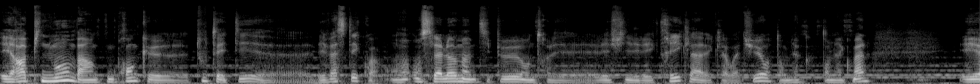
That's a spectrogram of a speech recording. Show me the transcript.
Et rapidement, bah, on comprend que tout a été euh, dévasté, quoi. On, on slalome un petit peu entre les, les, fils électriques, là, avec la voiture, tant bien, tant bien que mal. Et,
